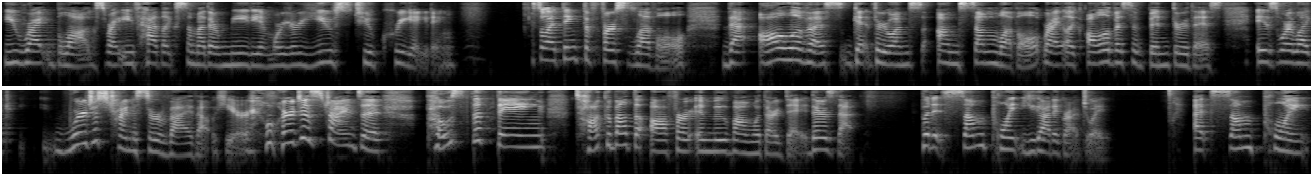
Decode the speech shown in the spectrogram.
you write blogs right you've had like some other medium where you're used to creating so I think the first level that all of us get through on on some level, right? Like all of us have been through this is where like we're just trying to survive out here. we're just trying to post the thing, talk about the offer and move on with our day. There's that. But at some point you got to graduate at some point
